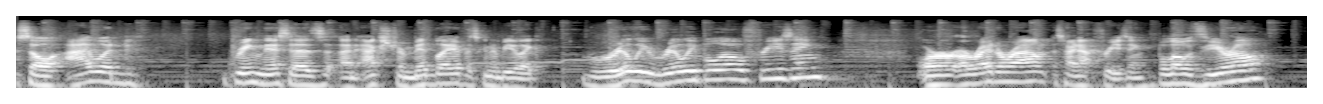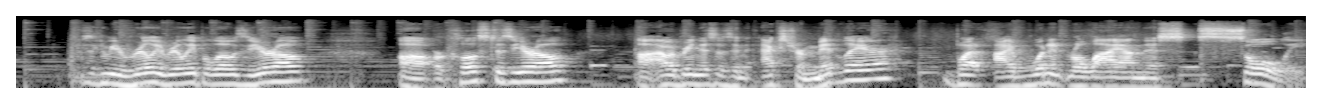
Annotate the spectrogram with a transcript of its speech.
So I would bring this as an extra mid layer if it's gonna be like really, really below freezing or, or right around, sorry, not freezing, below zero. It's gonna be really, really below zero uh, or close to zero. Uh, I would bring this as an extra mid layer, but I wouldn't rely on this solely.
